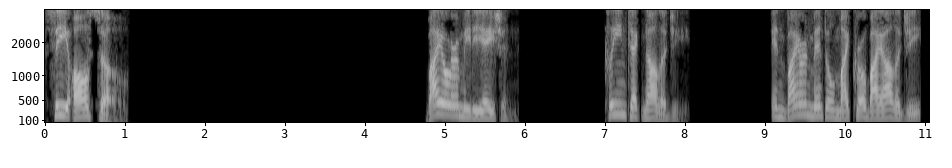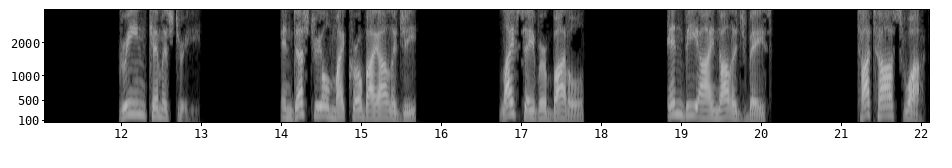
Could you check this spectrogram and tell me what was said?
See also Bioremediation. Clean technology. Environmental microbiology. Green chemistry. Industrial microbiology. Lifesaver bottle. NBI knowledge base. Tata Swach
